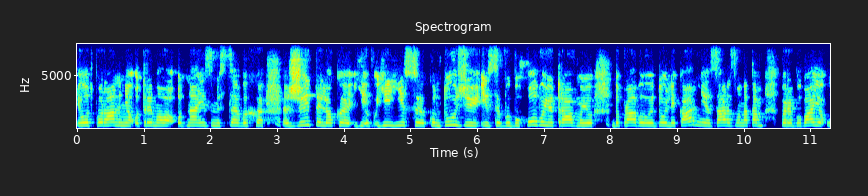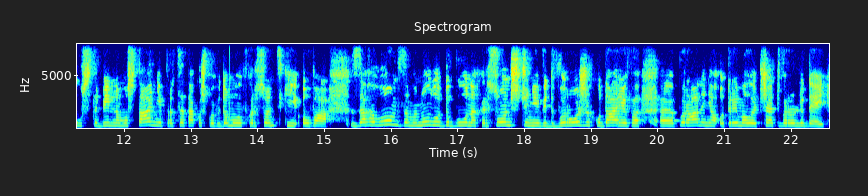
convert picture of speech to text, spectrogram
і от поранення отримала одна із місцевих е, жительок. Її з контузією і з вибуховою травмою доправили до лікарні. Зараз вона там перебуває у стабільному стані. Про це також повідомили в Херсонській ОВА. Загалом за минулу добу на Херсонщині від ворожих ударів е, поранення отримали четверо людей.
